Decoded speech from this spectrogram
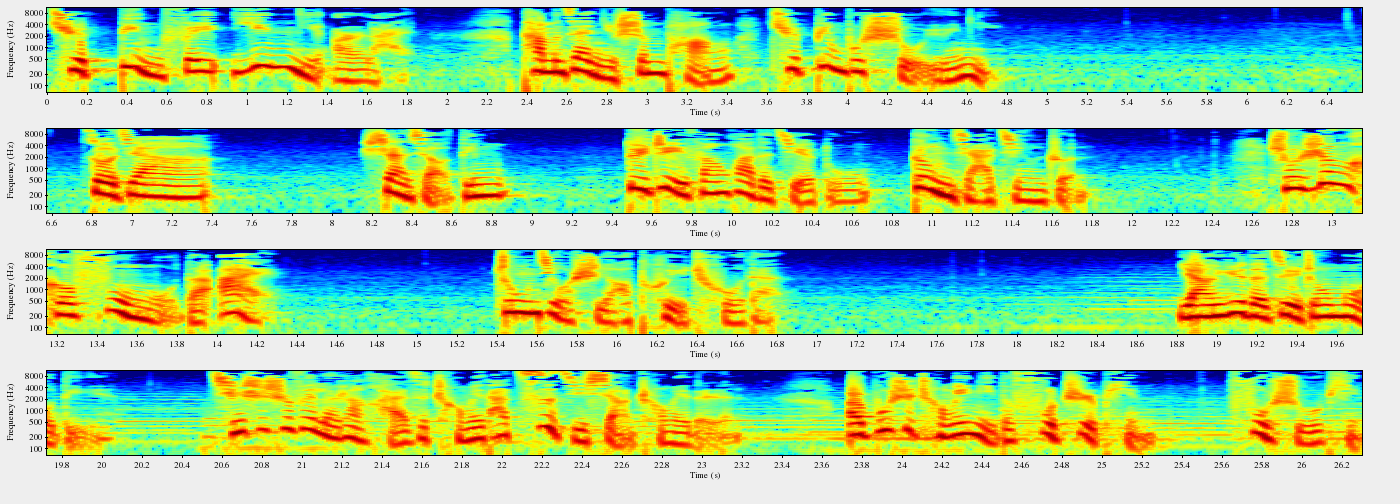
却并非因你而来，他们在你身旁，却并不属于你。”作家单小丁对这一番话的解读更加精准，说：“任何父母的爱，终究是要退出的。”养育的最终目的，其实是为了让孩子成为他自己想成为的人，而不是成为你的复制品、附属品。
